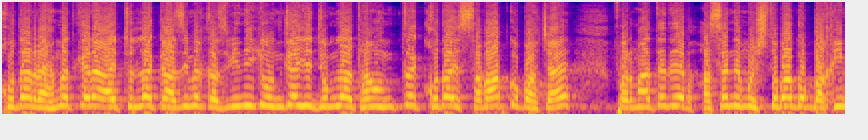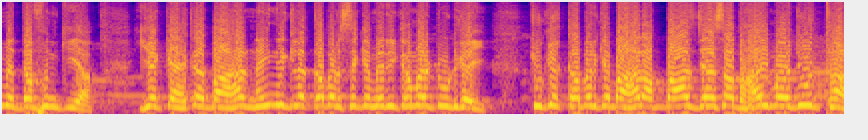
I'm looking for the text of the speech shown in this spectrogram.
खुदा रहमत करे आयतुल्ला काजिम कजवीनी की उनका ये जुमला था, उन तक खुदा इस सवाब को पहुँचाए। फरमाते थे, जब हसन मुशतबा को बकी में दफन किया, ये कहकर बाहर नहीं निकले कब्र से कि मेरी कमर टूट गई, क्योंकि कब्र के बाहर अब्बास जैसा भाई मौजूद था।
